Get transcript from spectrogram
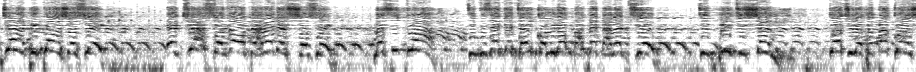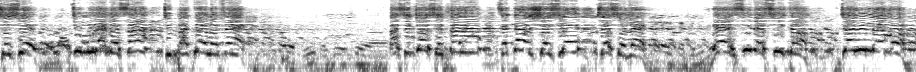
Dieu a habité en Josué. Et Dieu a sauvé au travers de Josué. Mais si toi, tu disais que tu as une communion parfaite avec Dieu, tu pries, tu chantes, toi tu ne peux pas croire en Josué. Tu mourrais de ça, tu partais en enfer. Parce que ce temps-là, c'était un Josué, Dieu sauvait. Et ainsi de suite, Dieu lui-même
